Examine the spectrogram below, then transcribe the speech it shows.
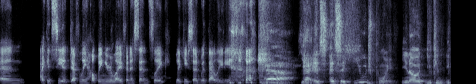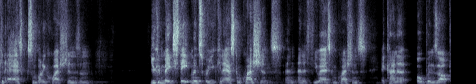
and I could see it definitely helping your life in a sense, like like you said with that lady. yeah, yeah, it's it's a huge point. You know, you can you can ask somebody questions and you can make statements or you can ask them questions. And and if you ask them questions, it kind of opens up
